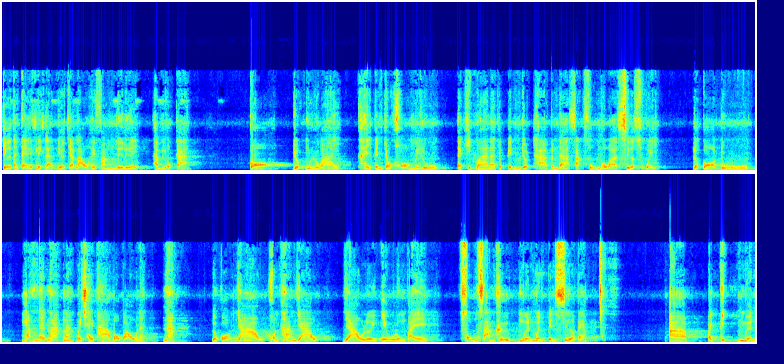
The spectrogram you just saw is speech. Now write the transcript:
เจอตั้งแต่เล็ก ๆ แล้ว เดี๋ยวจะเล่าให้ฟังเรื่อย ๆ ถ้ามีโอกาส ก็ยกมือไหว้ใครเป็นเจ้าของไม่รู้ แต่คิดว่าน่าจะเป็นยศถาบรรดาศักดิ์สูงเพราะว่าเสื้อสวย แล้วก็ดูมันได้หนักนะ ไม่ใช่ผ้าเบาๆนะหนัก แล้วก็ยาวค่อนข้างยาว ยาวเลยเอวลงไปสองสามคืบเหมือนเหมือนเป็นเสื้อแบบอ่าไปปิดเหมือน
